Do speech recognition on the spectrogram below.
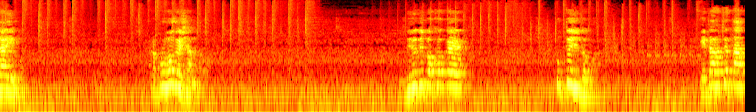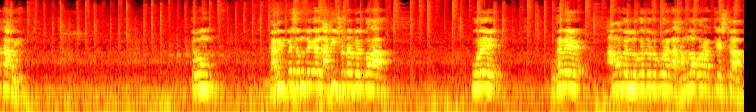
দাঁড়িয়ে পড়ে। একটা বিরোধী পক্ষকে উত্তেজিত করা। এটা হচ্ছে তার টার্গেট এবং গাড়ির পেছন থেকে লাঠি সোটা বের করা, করে ওখানে আমাদের লোকেদের উপরে একটা হামলা করার চেষ্টা,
